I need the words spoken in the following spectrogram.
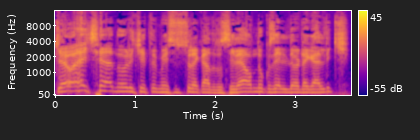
Kemal Ayça, Nuri Çetin Mesut Süre kadrosuyla 19.54'e geldik.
